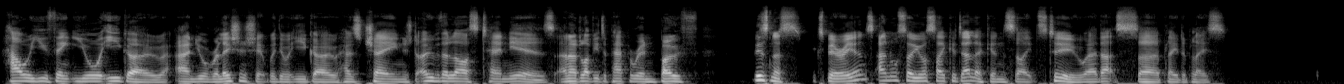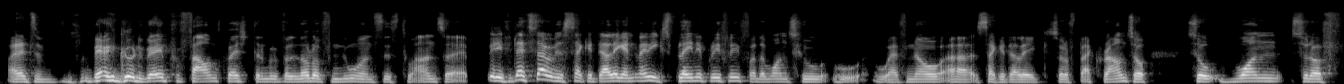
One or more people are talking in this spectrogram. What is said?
how you think your ego and your relationship with your ego has changed over the last 10 years. And I'd love you to pepper in both business experience and also your psychedelic insights too, where that's uh, played a place. And it's a very good, very profound question with a lot of nuances to answer. But if let's start with the psychedelic and maybe explain it briefly for the ones who who who have no uh, psychedelic sort of background. So so one sort of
